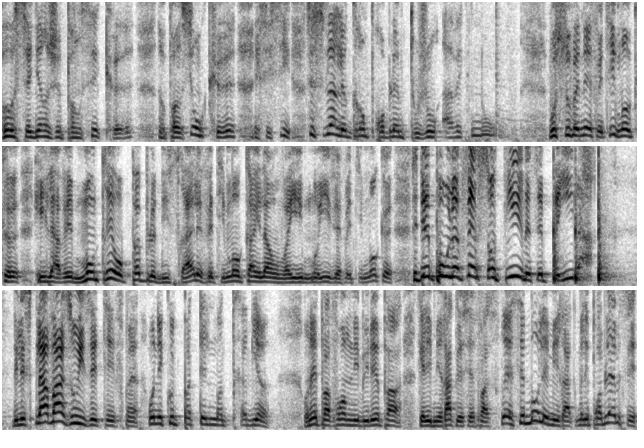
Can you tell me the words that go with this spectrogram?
Oh Seigneur, je pensais que, nous pensions que, et c'est si, c'est cela le grand problème toujours avec nous. Vous vous souvenez effectivement qu'il avait montré au peuple d'Israël, effectivement, quand il a envoyé Moïse, effectivement, que c'était pour le faire sortir de ces pays-là, de l'esclavage où ils étaient, frères. On n'écoute pas tellement très bien. On est parfois omnibulé par que les miracles s'effacent. C'est bon les miracles, mais le problème c'est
